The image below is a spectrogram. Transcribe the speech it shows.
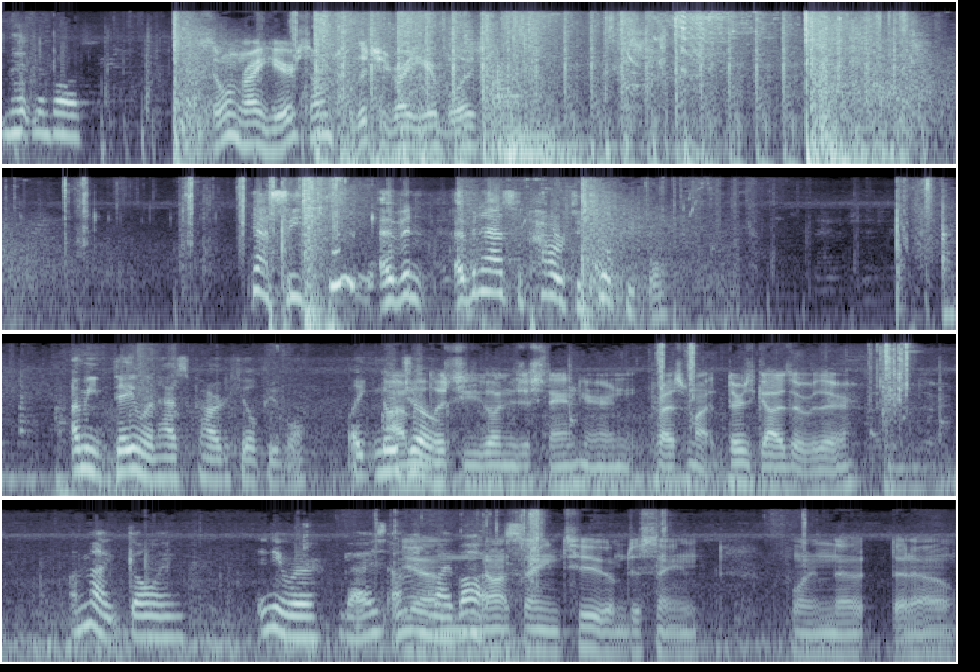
I'm hitting the balls. Someone right here? Someone's literally right here, boys. Yeah, see, Evan, Evan has the power to kill people. I mean, Dalen has the power to kill people. Like, no I'm joke. literally going to just stand here and press my. There's guys over there. I'm not going anywhere, guys. I'm yeah, in my I'm box. not saying two. I'm just saying, pointing that that out.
